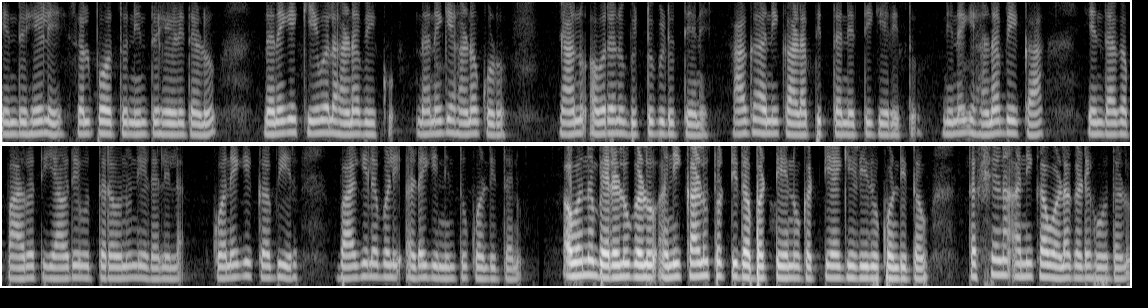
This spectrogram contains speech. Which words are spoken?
ಎಂದು ಹೇಳಿ ಸ್ವಲ್ಪ ಹೊತ್ತು ನಿಂತು ಹೇಳಿದಳು. ನನಗೆ ಕೇವಲ ಹಣ ಬೇಕು. ನನಗೆ ಹಣ ಕೊಡು. ನಾನು ಅವರನ್ನು ಬಿಟ್ಟು ಬಿಡುತ್ತೇನೆ. ಆಗ ಅನಿಕಾಳ ಪಿತ್ತ ನೆತ್ತಿಗೇರಿತು. ನಿನಗೆ ಹಣ ಬೇಕಾ? ಎಂದಾಗ ಪಾರ್ವತಿ ಯಾವುದೇ ಉತ್ತರವನ್ನು ನೀಡಲಿಲ್ಲ. ಕೊನೆಗೆ ಕಬೀರ್ ಬಾಗಿಲ ಬಳಿ ಅಡಗಿ ನಿಂತುಕೊಂಡಿದ್ದನು. ಅವನ ಬೆರಳುಗಳು ಅನಿಕಾಳು ತೊಟ್ಟಿದ ಬಟ್ಟೆಯನ್ನು ಗಟ್ಟಿಯಾಗಿ ಹಿಡಿದುಕೊಂಡಿದ್ದವು. ತಕ್ಷಣ ಅನಿಕಾ ಒಳಗಡೆ ಹೋದಳು.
